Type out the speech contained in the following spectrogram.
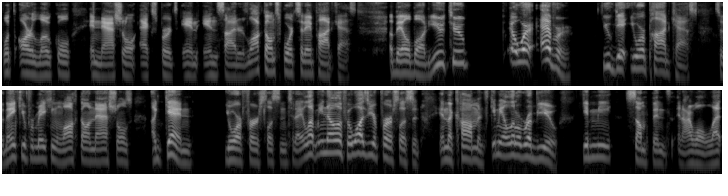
with our local and national experts and insiders. Locked On Sports Today podcast available on YouTube and wherever you get your podcast. So thank you for making Locked On Nationals again your first listen today. Let me know if it was your first listen in the comments. Give me a little review. Give me something, and I will let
